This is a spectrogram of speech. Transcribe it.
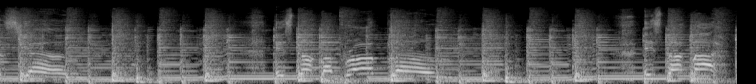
was young. It's not my problem. It's not my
